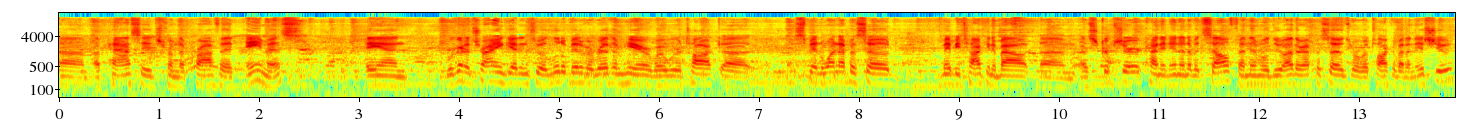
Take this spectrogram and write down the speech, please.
um, a passage from the prophet Amos, and we're going to try and get into a little bit of a rhythm here where we'll talk, uh, spend one episode maybe talking about um, a scripture kind of in and of itself, and then we'll do other episodes where we'll talk about an issue.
